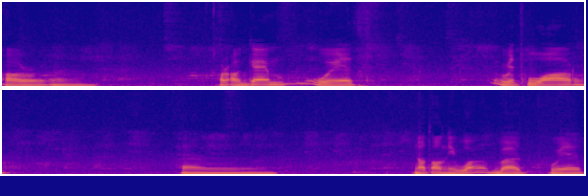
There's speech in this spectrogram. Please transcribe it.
or uh, or a game with with war and not only war but with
